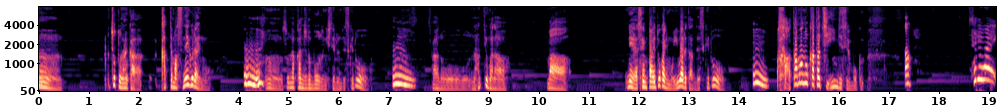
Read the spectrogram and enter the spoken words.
うん。ちょっとなんか、買ってますねぐらいの、うん。うん、そんな感じの坊主にしてるんですけど、うん。あのーなんていうかな。まあ、ね、先輩とかにも言われたんですけど、うん。頭の形いいんですよ、僕。それは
